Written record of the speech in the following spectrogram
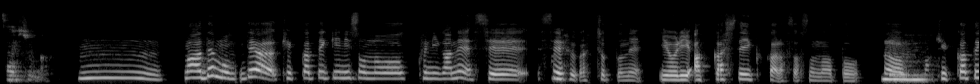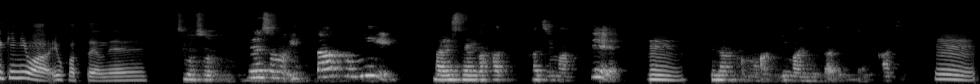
最初が。うーんまあでもでは結果的にその国がね政政府がちょっとねより悪化していくからさその後だからうんまあ結果的には良かったよね。そうそう。で、その行った後に内戦がは始まって、うんでなんかまあ今に至るみたいな感じ。うん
